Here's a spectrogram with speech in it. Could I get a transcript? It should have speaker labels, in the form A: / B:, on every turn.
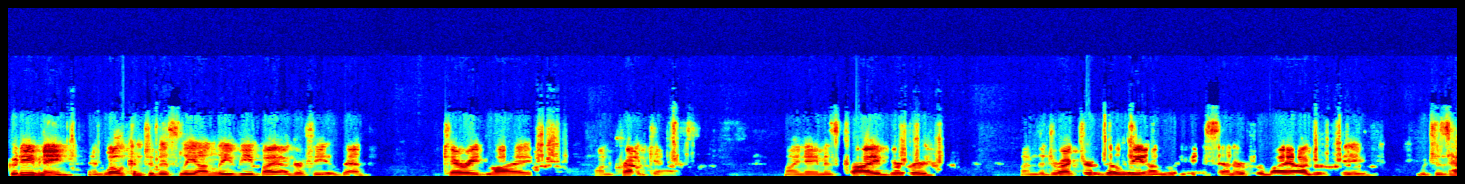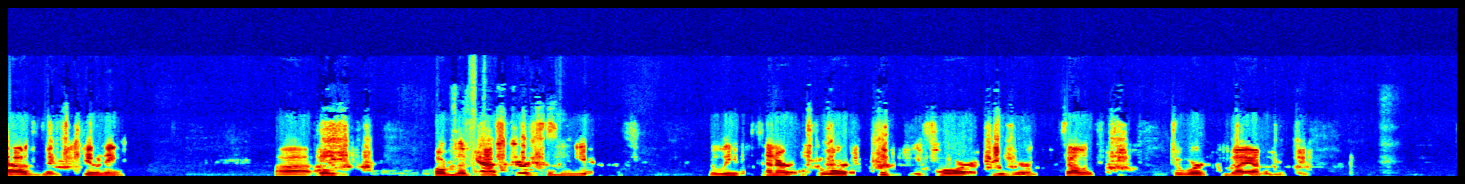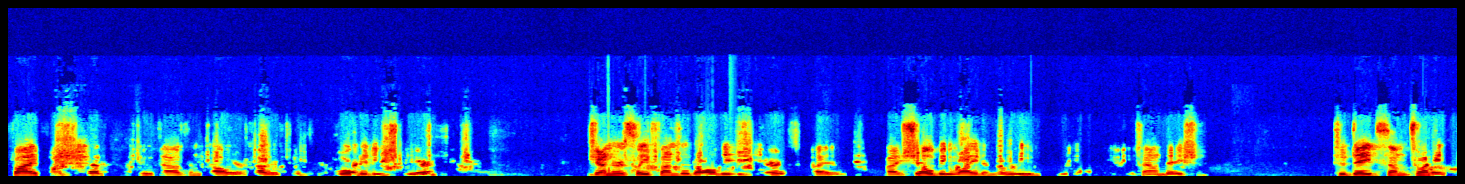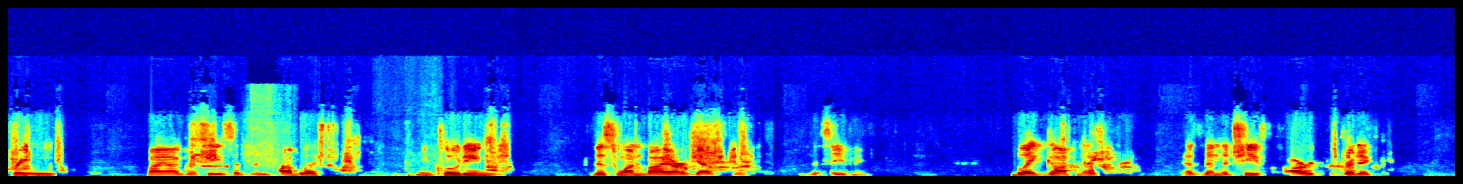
A: Good evening and welcome to this Leon Levy biography event carried live on Crowdcast. My name is Kai Bird. I'm the director of the Leon Levy Center for Biography, which is housed at CUNY. Uh, over the past 13 years, the Levy Center has awarded 54 major fellowships to work in biography. Five $2,000 fellowships awarded each year, generously funded all these years by, by Shelby White and the Lee Foundation. To date, some 23 biographies have been published, including this one by our guest this evening. Blake Gopnik has been the chief art critic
